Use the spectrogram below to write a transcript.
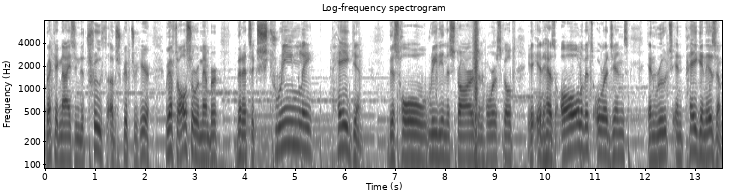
recognizing the truth of Scripture here. We have to also remember that it's extremely pagan, this whole reading the stars and horoscopes. It, it has all of its origins and roots in paganism.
